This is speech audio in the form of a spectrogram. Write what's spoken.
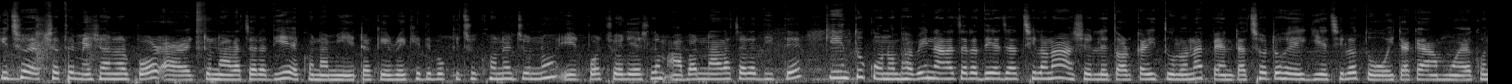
কিছু একসাথে মেশানোর পর আর একটু নাড়াচাড়া দিয়ে এখন আমি এটাকে রেখে দেব কিছুক্ষণের জন্য। এরপর চলে আসলাম আবার নাড়াচাড়া দিতে। কিন্তু কোনোভাবেই নাড়াচাড়া দেওয়া যাচ্ছিল না। আসলে তরকারির তুলনায় প্যানটা ছোট হয়ে গিয়েছিল, তো ওইটাকে আম্মু এখন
